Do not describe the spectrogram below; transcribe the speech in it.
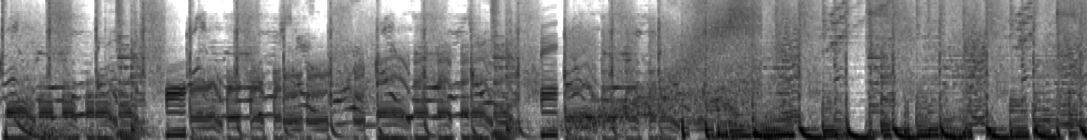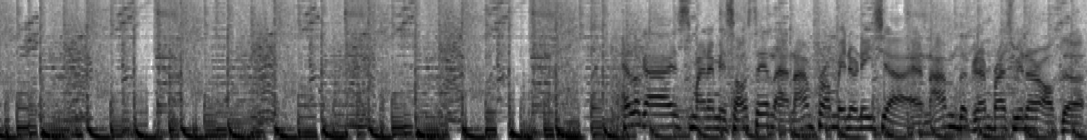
Hello guys, my name is Austein and I'm from Indonesia and I'm the grand prize winner of the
